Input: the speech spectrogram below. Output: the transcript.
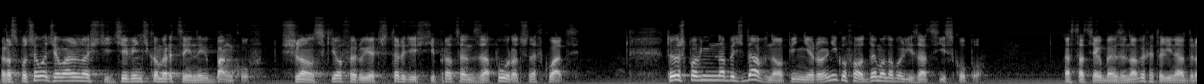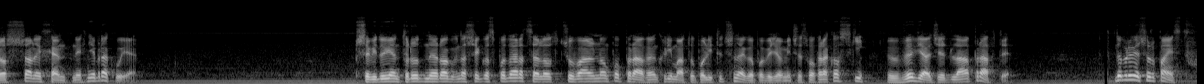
Rozpoczęło działalność 9 komercyjnych banków. Śląski oferuje 40% za półroczne wkłady. To już powinno być dawno opinie rolników o demonopolizacji skupu. Na stacjach benzynowych etylina droższa, ale chętnych nie brakuje. Przewiduję trudny rok w naszej gospodarce, ale odczuwalną poprawę klimatu politycznego, powiedział Mieczysław Rakowski w wywiadzie dla Prawdy. Dobry wieczór Państwu.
